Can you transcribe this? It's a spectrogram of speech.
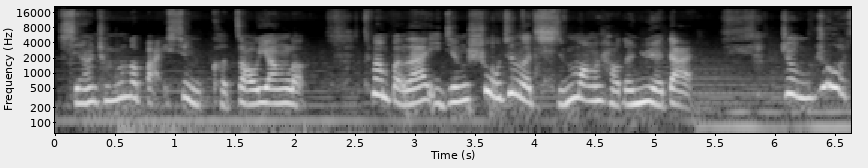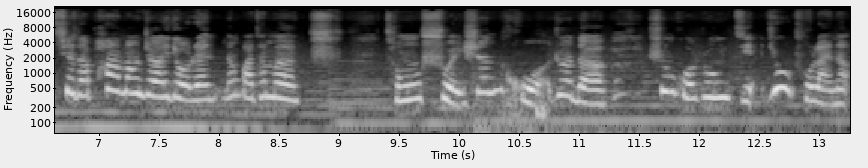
咸阳城中的百姓可遭殃了，他们本来已经受尽了秦王朝的虐待，正热切地盼望着有人能把他们从水深火热的生活中解救出来呢。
